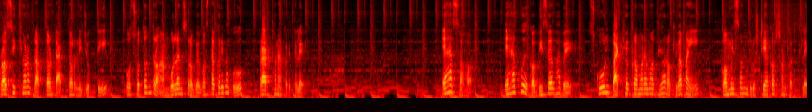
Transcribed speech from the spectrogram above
ପ୍ରଶିକ୍ଷଣ ପ୍ରାପ୍ତ ଡାକ୍ତର ନିଯୁକ୍ତି ଓ ସ୍ୱତନ୍ତ୍ର ଆମ୍ବୁଲାନ୍ସର ବ୍ୟବସ୍ଥା କରିବାକୁ ପ୍ରାର୍ଥନା କରିଥିଲେ। ଏହାସହ ଏହାକୁ ଏକ ବିଷୟ ଭାବେ ସ୍କୁଲ ପାଠ୍ୟକ୍ରମରେ ମଧ୍ୟ ରଖିବା ପାଇଁ କମିଶନ ଦୃଷ୍ଟି ଆକର୍ଷଣ କରିଥିଲେ।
